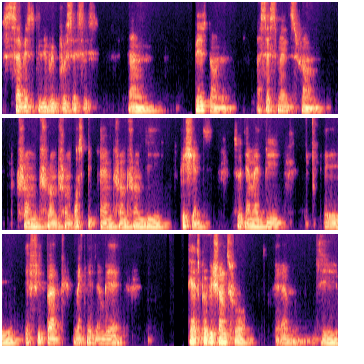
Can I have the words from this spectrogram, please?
service delivery processes um, based on assessments from from from from um, from from the patients. So there might be a, a feedback mechanism where there's provisions for um, the,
